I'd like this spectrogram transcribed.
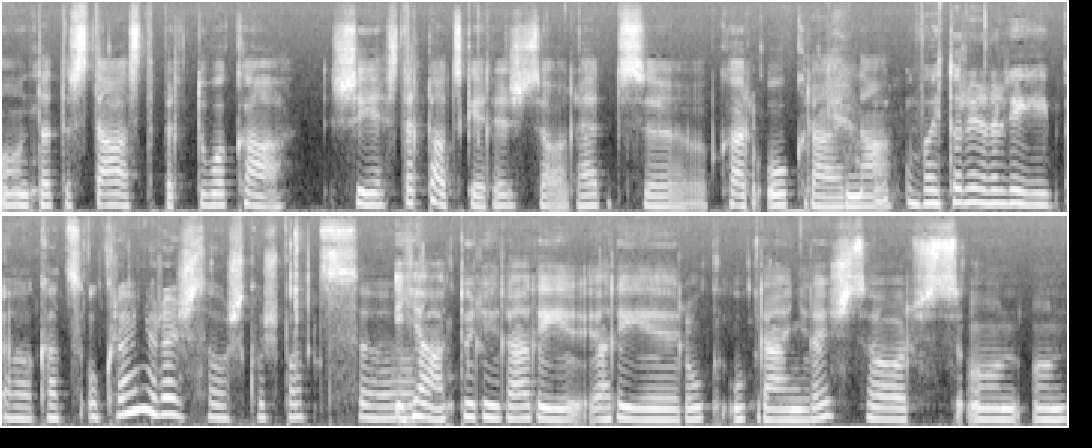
un tad tas stāsta par to, kā šie starptautiskie režisori redz uh, karu Ukrajinā. Vai tur ir arī uh, kāds ukraiņu režisors, kurš pats? Uh... Jā, tur ir arī, arī ukraiņu režisors. Un, un,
